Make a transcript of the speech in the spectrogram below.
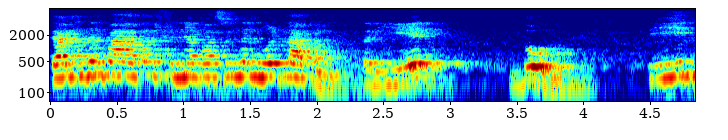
त्यानंतर पहा आता शून्यापासून जर मोडला आपण तर एक दोन तीन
